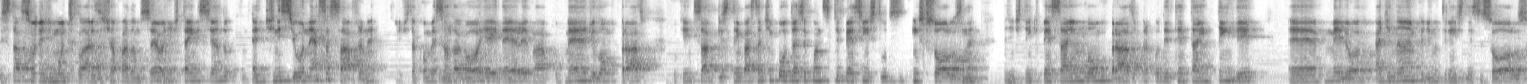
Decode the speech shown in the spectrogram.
estações de Montes Claros e Chapadão do Céu, a gente está iniciando, a gente iniciou nessa safra, né? A gente está começando agora e a ideia é levar por médio e longo prazo, porque a gente sabe que isso tem bastante importância quando se pensa em estudos em solos, né? A gente tem que pensar em um longo prazo para poder tentar entender é, melhor a dinâmica de nutrientes nesses solos,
